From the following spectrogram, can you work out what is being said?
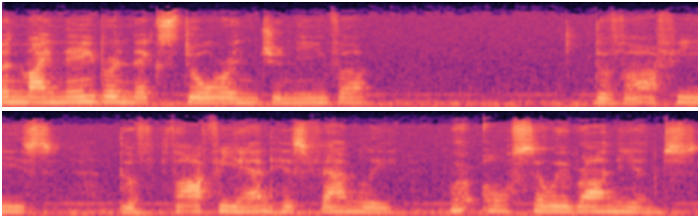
when my neighbor next door in Geneva, the Vafis, the Vafi and his family were also Iranians.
